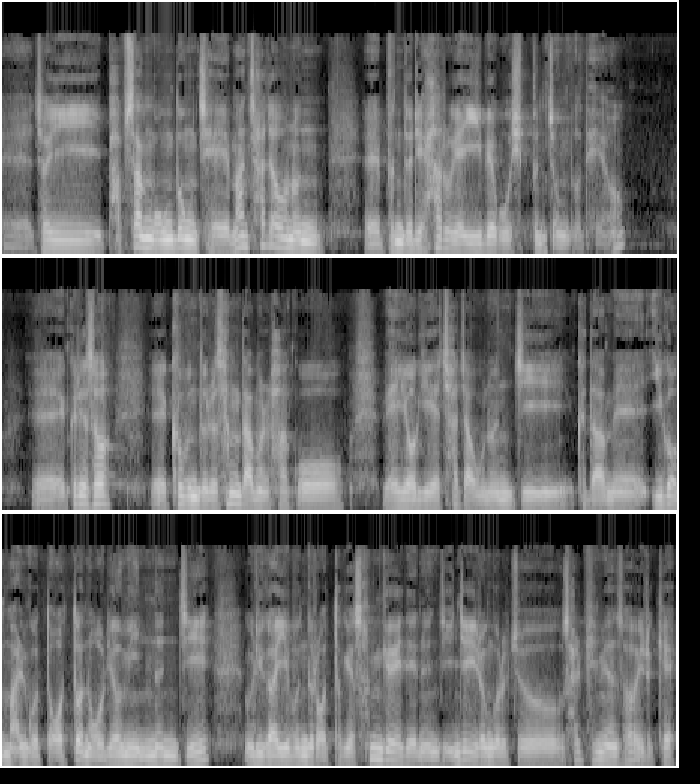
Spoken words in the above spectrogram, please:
예, 저희 밥상 공동체에만 찾아오는 예, 분들이 하루에 250분 정도 돼요. 예, 그래서 예, 그분들을 상담을 하고 왜 여기에 찾아오는지 그 다음에 이거 말고 또 어떤 어려움이 있는지 우리가 이분들을 어떻게 섬겨야 되는지 이제 이런 거를 쭉 살피면서 이렇게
